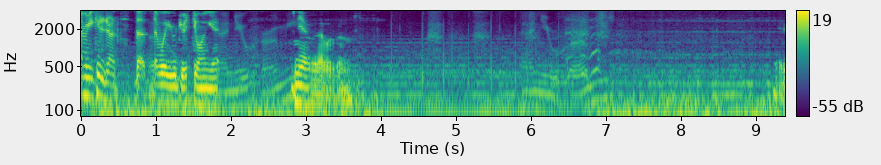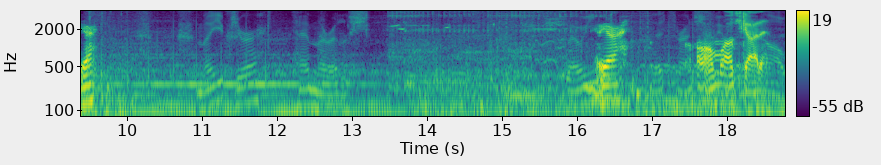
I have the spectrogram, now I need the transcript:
I mean, you could have done it that the way you were just doing it. Can you me? Yeah, but that would have been. Can you me? There you are. Major hemorrhage. There we are. Almost got it. now.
